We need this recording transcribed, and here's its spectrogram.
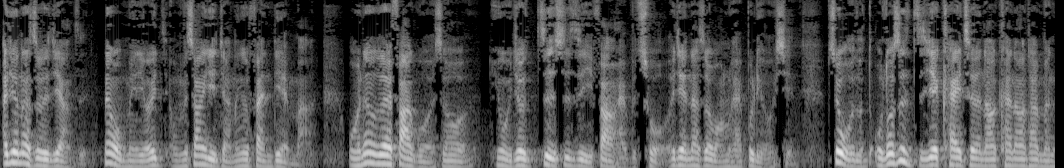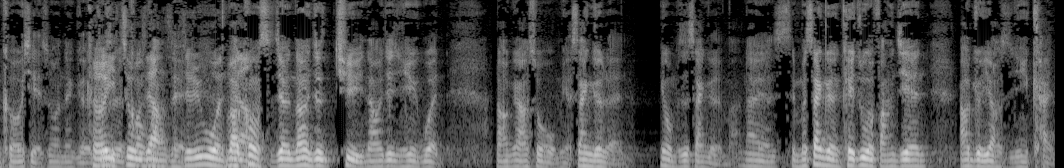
啊，就那时候是这样子。那我们有一我们上一集讲那个饭店嘛，我那时候在法国的时候，因为我就自视自己法文还不错，而且那时候网络还不流行，所以我都我都是直接开车，然后看到他门口写说那个可以住这样子，就去问把空，时间，然后你就去，然后就进去问，然后跟他说我们有三个人，因为我们是三个人嘛，那什么三个人可以住的房间，然后给我钥匙进去看。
